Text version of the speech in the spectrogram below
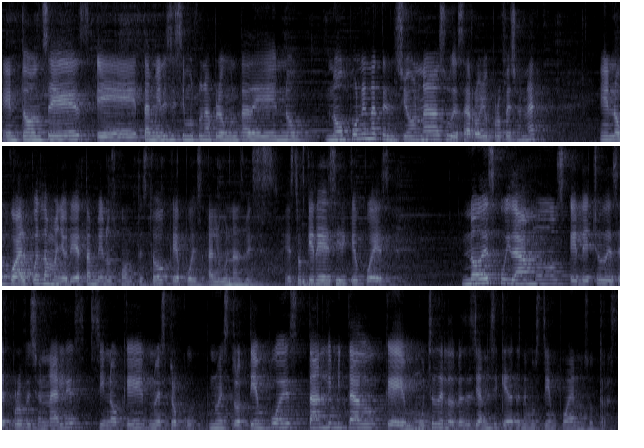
Entonces eh, también les hicimos una pregunta de no, no ponen atención a su desarrollo profesional en lo cual pues la mayoría también nos contestó que pues algunas veces. Esto quiere decir que pues no descuidamos el hecho de ser profesionales, sino que nuestro, nuestro tiempo es tan limitado que muchas de las veces ya ni siquiera tenemos tiempo de nosotras.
